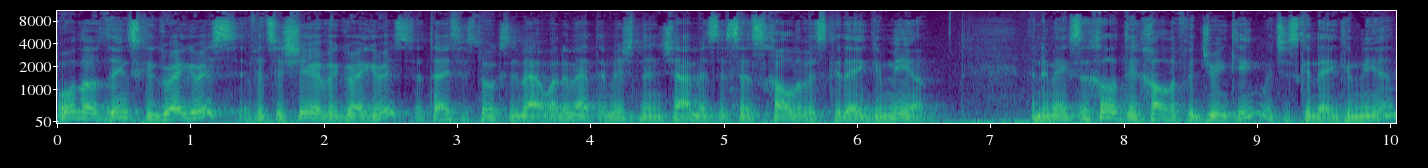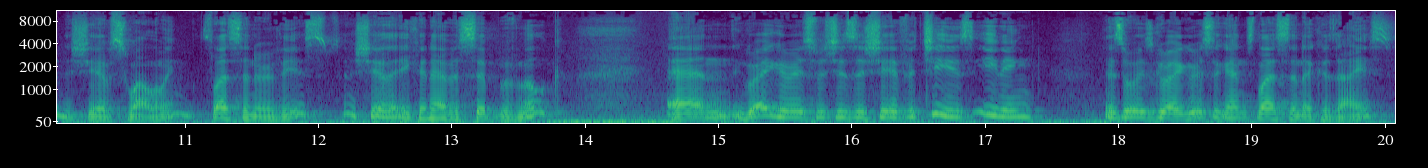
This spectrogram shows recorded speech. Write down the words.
All those things, Gregorus, if it's a share of a Gregorus, the Taisus talks about what about the Mishnah in Shabbos, it says Chalav is Kadei Gemiyah. And it makes a chilot in challah for drinking, which is kadei kamiyah, the share of swallowing. It's less than a revius. a share that you can have a sip of milk. And gregorus, which is a share for cheese, eating, is always gregorus against less than a kazayis.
